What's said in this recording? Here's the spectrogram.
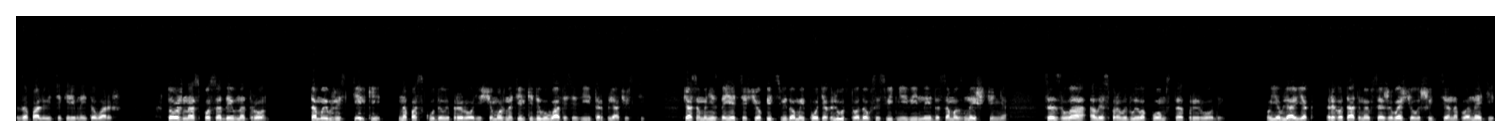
запалюється керівний товариш. Хто ж нас посадив на трон? Та ми вже стільки напаскудили природі, що можна тільки дивуватися з її терплячості. Часом мені здається, що підсвідомий потяг людства до всесвітньої війни, до самознищення це зла, але справедлива помста природи. Уявляю, як реготатиме все живе, що лишиться на планеті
